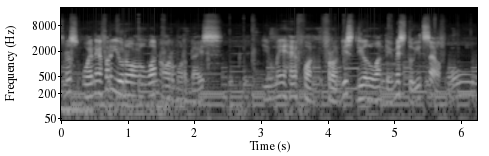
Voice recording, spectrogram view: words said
Terus whenever you roll one or more dice you may have one from this deal one damage to itself. Oh.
